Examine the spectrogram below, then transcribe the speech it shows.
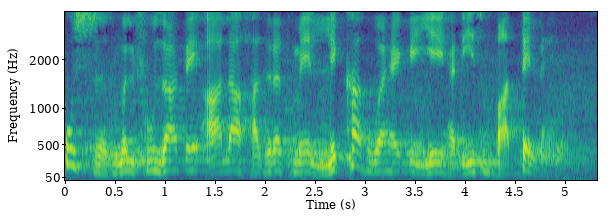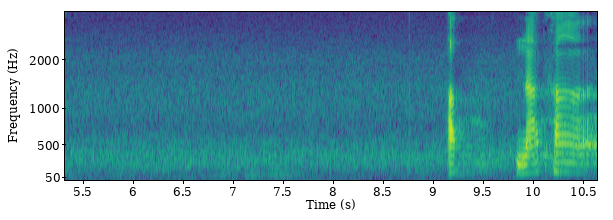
اس ملفوظات اعلیٰ حضرت میں لکھا ہوا ہے کہ یہ حدیث باطل ہے۔ اب نعت خاں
